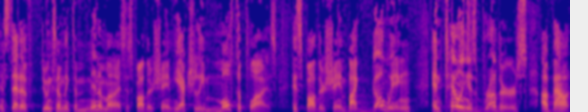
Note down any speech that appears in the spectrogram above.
instead of doing something to minimize his father's shame, he actually multiplies his father's shame by going and telling his brothers about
